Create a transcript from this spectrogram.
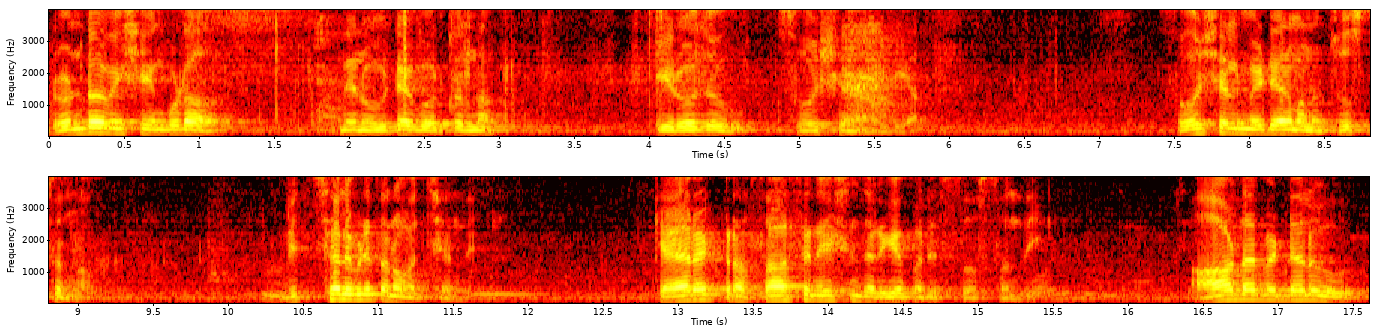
రెండో విషయం కూడా నేను ఒకటే కోరుతున్నా. ఈరోజు సోషల్ మీడియా సోషల్ మీడియాను మనం చూస్తున్నాం. విచ్చలవిడితనం వచ్చింది. క్యారెక్టర్ అసాసినేషన్ జరిగే పరిస్థితి వస్తుంది. ఆడబిడ్డలు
